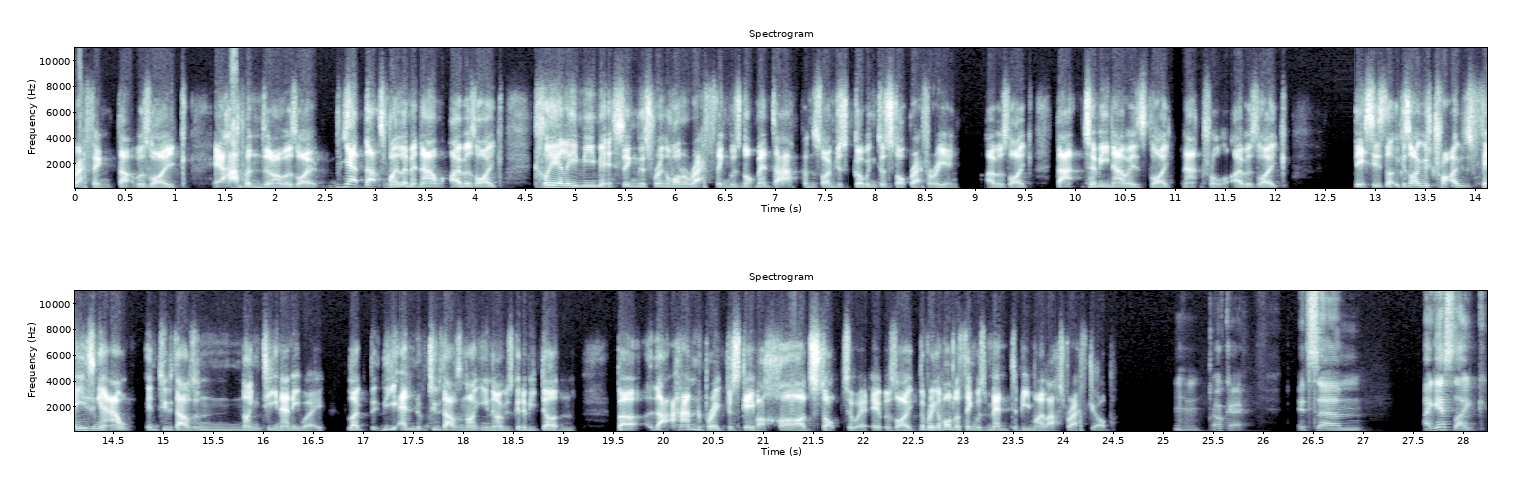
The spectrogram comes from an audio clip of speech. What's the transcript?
refing. That was like it happened, and I was like, yeah, that's my limit now. I was like, clearly me missing this Ring of Honor ref thing was not meant to happen, so I'm just going to stop refereeing. I was like, that to me now is like natural. I was like, this is because I was try I was phasing it out in 2019 anyway. Like the, the end of 2019, I was going to be done. But that handbrake just gave a hard stop to it. It was like the Ring of Honor thing was meant to be my last ref job. Mm-hmm. Okay, it's um, I guess like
